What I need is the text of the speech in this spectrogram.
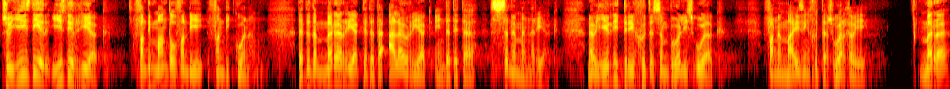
So hier's die hier's die reuk van die mantel van die van die koning. Dit het 'n mirre reuk, dit het 'n aloe reuk en dit het 'n cinnamon reuk. Nou hierdie drie goed is simbolies ook van amazing goeders. Hoor gou hier. Mirre,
